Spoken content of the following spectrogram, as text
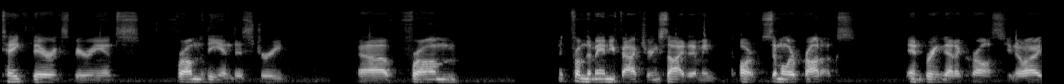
take their experience from the industry, uh, from from the manufacturing side. I mean, are similar products, and bring that across. You know, I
